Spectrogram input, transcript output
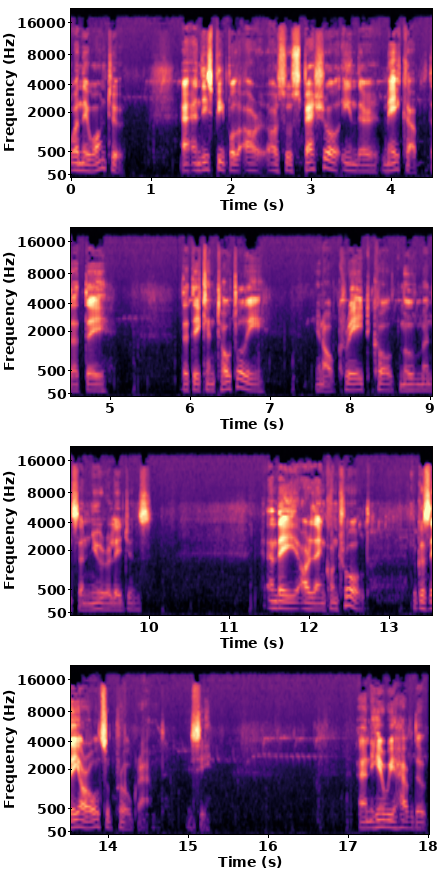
when they want to. And these people are, are so special in their makeup that they that they can totally you know create cult movements and new religions. And they are then controlled because they are also programmed you see and here we have the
